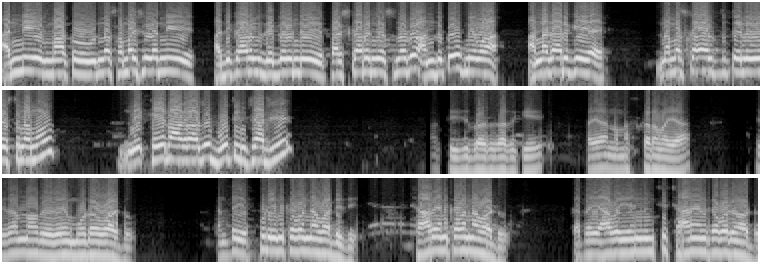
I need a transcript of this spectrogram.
అన్ని మాకు ఉన్న సమస్యలన్నీ అధికారుల దగ్గరుండి పరిష్కారం చేస్తున్నారు. అందుకు మేము అన్నగారికి నమస్కారాలు తెలియజేస్తున్నాము. K. Nagaraju booth in charge. గారికి అయ్యా నమస్కారం అయ్యా. శ్రీరామనగర్ ఇరవై మూడో వార్డు. అంటే ఎప్పుడు వెనుకబడిన వార్డు ఇది? చాలా వెనుకబడిన వార్డు. గత యాభై ఏళ్ళ నుంచి చాలా వెనుకబడిన వార్డు.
